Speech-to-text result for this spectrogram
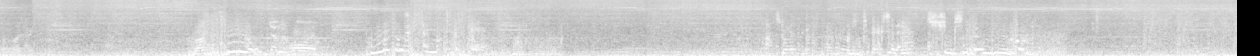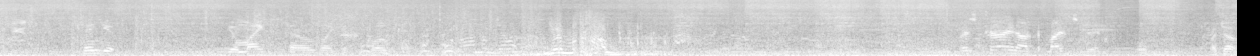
I'm looking. Don't hold. Can you? Your mic sounds like it's broken. Your mom! Let's try not the mic spin. Watch out!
